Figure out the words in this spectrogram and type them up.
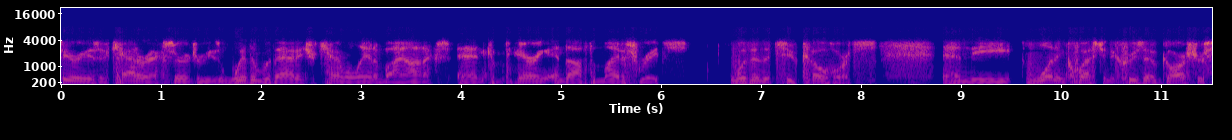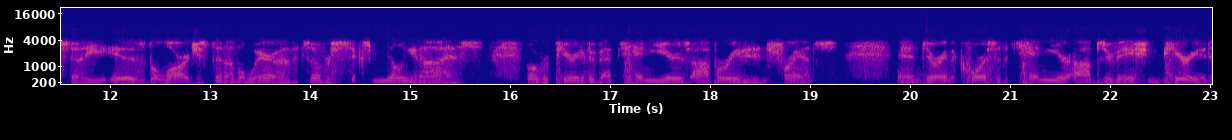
series of cataract surgeries with and without intracameral antibiotics, and comparing endophthalmitis rates within the two cohorts. And the one in question, the Creuzot-Garcher study, is the largest that I'm aware of. It's over 6 million eyes over a period of about 10 years, operated in France. And during the course of the 10 year observation period,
